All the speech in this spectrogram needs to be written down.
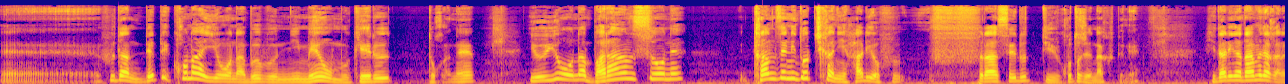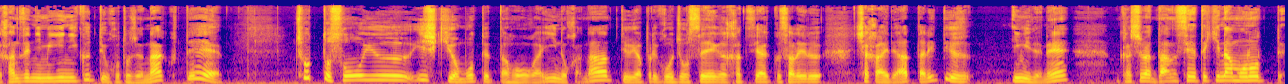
えー、普段出てこないような部分に目を向けるとかね、いうようなバランスをね、完全にどっちかに針を振らせるっていうことじゃなくてね、左がダメだから完全に右に行くっていうことじゃなくて、ちょっとそういう意識を持ってった方がいいのかなっていう、やっぱりこう女性が活躍される社会であったりっていう意味でね、昔は男性的なものって、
